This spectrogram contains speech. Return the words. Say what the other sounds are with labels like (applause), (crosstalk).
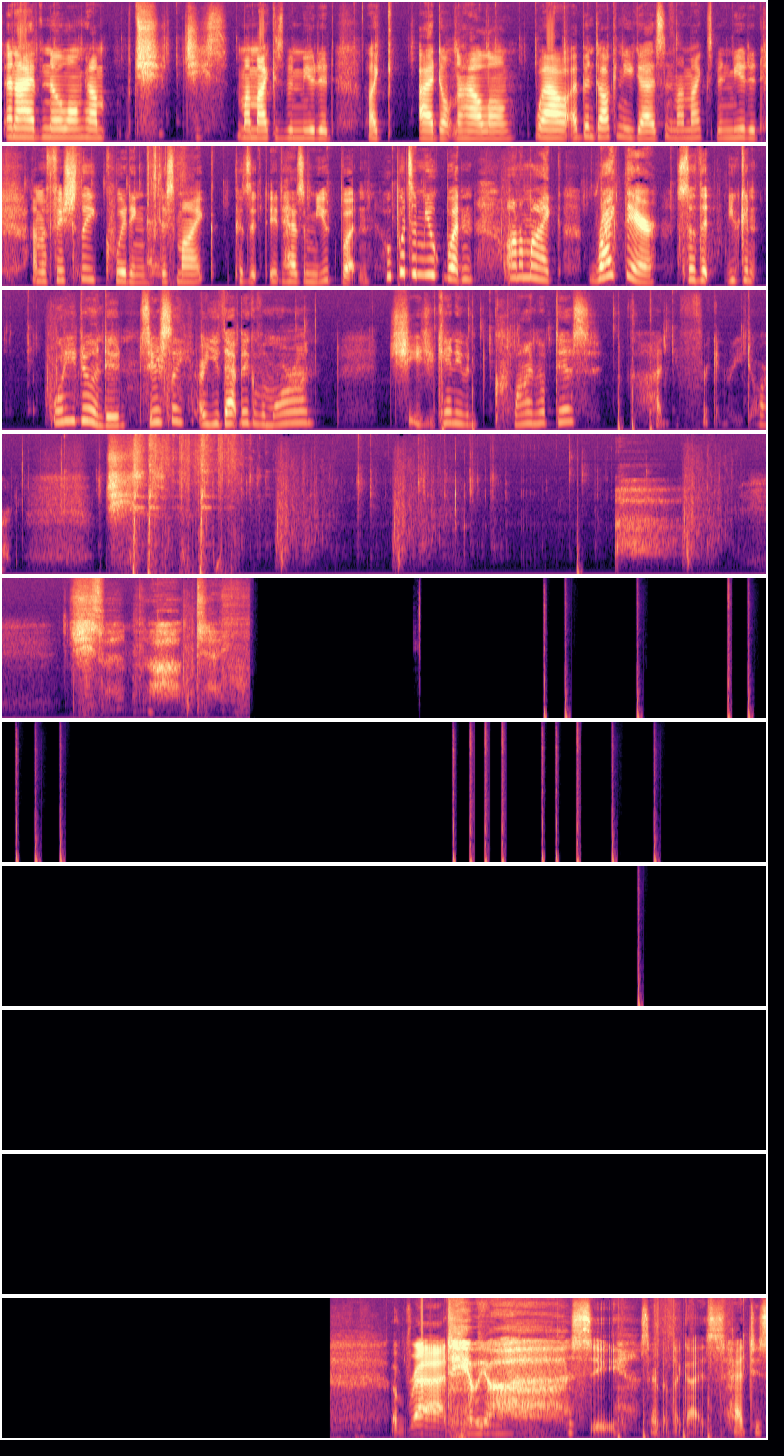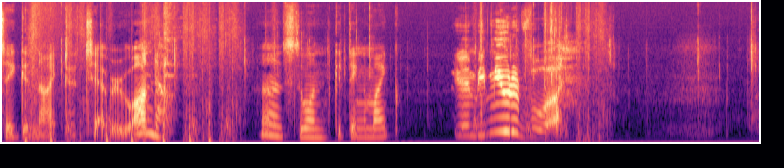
and I have no long how. Jeez, my mic has been muted. Like I don't know how long. Wow, I've been talking to you guys and my mic's been muted. I'm officially quitting this mic because it, it has a mute button. Who puts a mute button on a mic right there so that you can. What are you doing, dude? Seriously? Are you that big of a moron? Jeez, you can't even climb up this? God, you freaking retard. Jesus. Alright, here we are. Let's see. Sorry about that, guys. Had to say goodnight to everyone. Oh, That's the one good thing, Mike. You're gonna be muted for.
